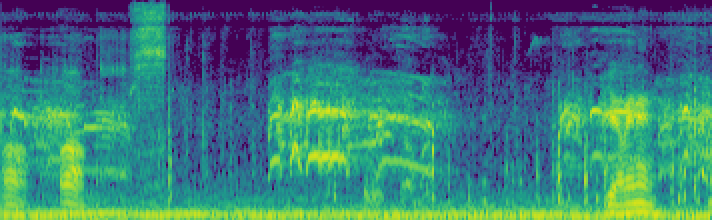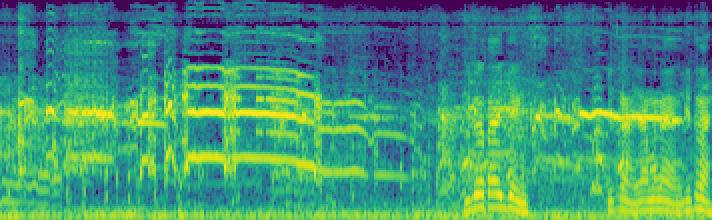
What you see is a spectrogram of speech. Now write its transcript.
Oh, oh. Yeah, okay na. Dito na tayo, James. Dito na, yaman na yan. Dito na.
